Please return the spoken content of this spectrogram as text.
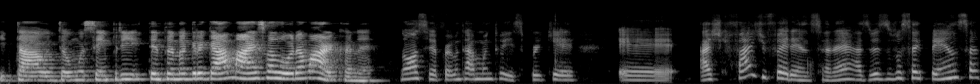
e tal. Então, é sempre tentando agregar mais valor à marca, né? Nossa, eu ia perguntar muito isso, porque é, acho que faz diferença, né? Às vezes você pensa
